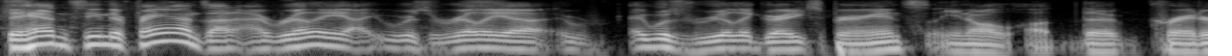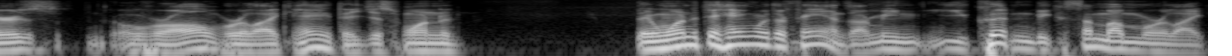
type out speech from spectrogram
they hadn't seen their fans. I, I really, I, it was really a, it was really great experience. You know, uh, the creators overall were like, hey, they just wanted, they wanted to hang with their fans. I mean, you couldn't because some of them were like,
